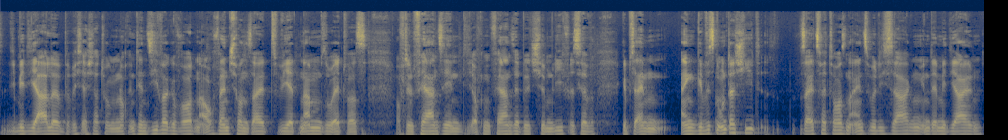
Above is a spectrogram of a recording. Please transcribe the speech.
die mediale Berichterstattung noch intensiver geworden, auch wenn schon seit Vietnam so etwas auf den Fernsehen, auf dem Fernsehbildschirm lief, ist ja gibt es einen einen gewissen Unterschied seit 2001 würde ich sagen in der medialen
